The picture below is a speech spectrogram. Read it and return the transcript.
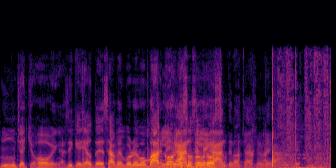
Un muchacho joven. Así que ya ustedes saben, volvemos más con los osobrosos. elegante, muchacho, elegante.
